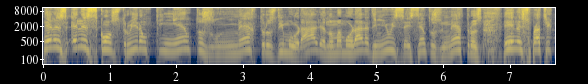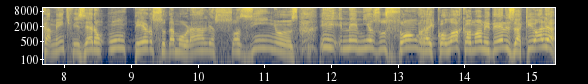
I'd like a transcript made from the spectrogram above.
eles, eles construíram 500 metros de muralha, numa muralha de 1.600 metros. Eles eles praticamente fizeram um terço da muralha sozinhos. E Neemias os honra e coloca o nome deles aqui. Olha,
